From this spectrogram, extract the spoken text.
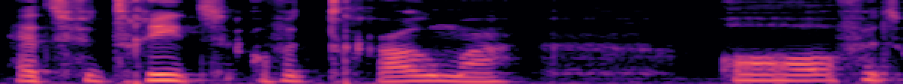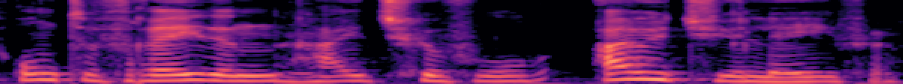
het verdriet of het trauma of het ontevredenheidsgevoel uit je leven.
